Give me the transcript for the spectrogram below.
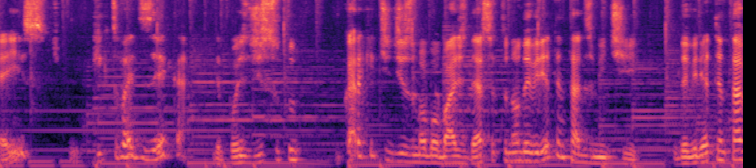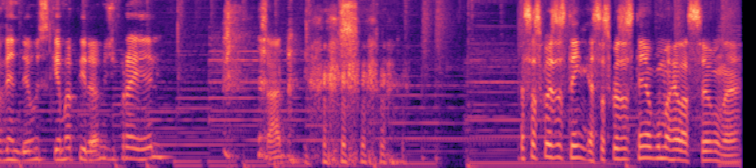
É isso. Tipo, o que, que tu vai dizer, cara? Depois disso, tu cara que te diz uma bobagem dessa, tu não deveria tentar desmentir. Tu deveria tentar vender um esquema pirâmide para ele. Sabe? essas coisas têm, essas coisas têm alguma relação, né?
